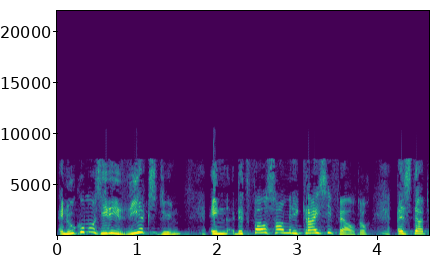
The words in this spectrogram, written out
En hoekom ons hierdie reeks doen en dit val saam met die kruisieveld tog is dat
